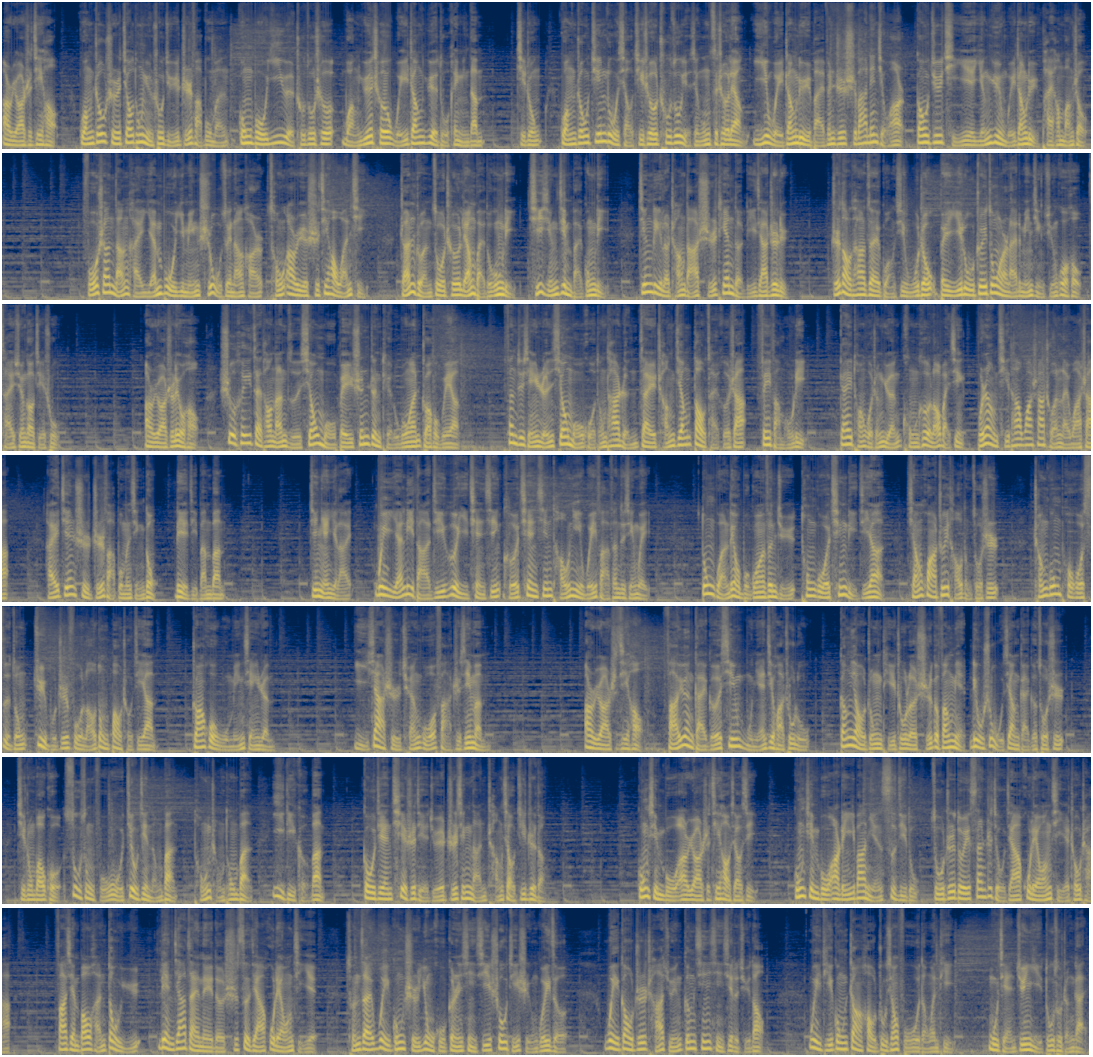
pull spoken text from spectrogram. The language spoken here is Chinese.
二月二十七号，广州市交通运输局执法部门公布一月出租车网约车违章月度黑名单，其中广州金路小汽车出租有限公司车辆以违章率百分之十八点九二高居企业营运违章率排行榜首。佛山南海盐步一名十五岁男孩从二月十七号晚起，辗转坐车两百多公里，骑行近百公里。经历了长达十天的离家之旅，直到他在广西梧州被一路追踪而来的民警寻获后，才宣告结束。二月二十六号，涉黑在逃男子肖某被深圳铁路公安抓获归案。犯罪嫌疑人肖某伙同他人在长江盗采河沙，非法牟利。该团伙成员恐吓老百姓，不让其他挖沙船来挖沙，还监视执法部门行动，劣迹斑斑。今年以来，为严厉打击恶意欠薪和欠薪逃匿违法犯罪行为。东莞料埠公安分局通过清理积案、强化追逃等措施，成功破获四宗拒不支付劳动报酬积案，抓获五名嫌疑人。以下是全国法制新闻。二月二十七号，法院改革新五年计划出炉，纲要中提出了十个方面六十五项改革措施，其中包括诉讼服务就近能办、同城通办、异地可办，构建切实解决执行难长效机制等。工信部二月二十七号消息，工信部二零一八年四季度组织对三十九家互联网企业抽查，发现包含斗鱼、链家在内的十四家互联网企业存在未公示用户个人信息收集使用规则、未告知查询更新信息的渠道、未提供账号注销服务等问题，目前均已督促整改。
